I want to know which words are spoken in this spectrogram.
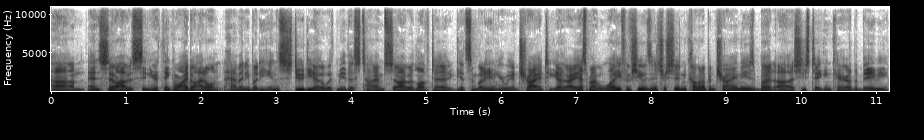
Um, and so I was sitting here thinking, well, I don't, I don't have anybody in studio with me this time, so I would love to get somebody in here. We can try it together. I asked my wife if she was interested in coming up and trying these, but uh, she's taking care of the baby,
